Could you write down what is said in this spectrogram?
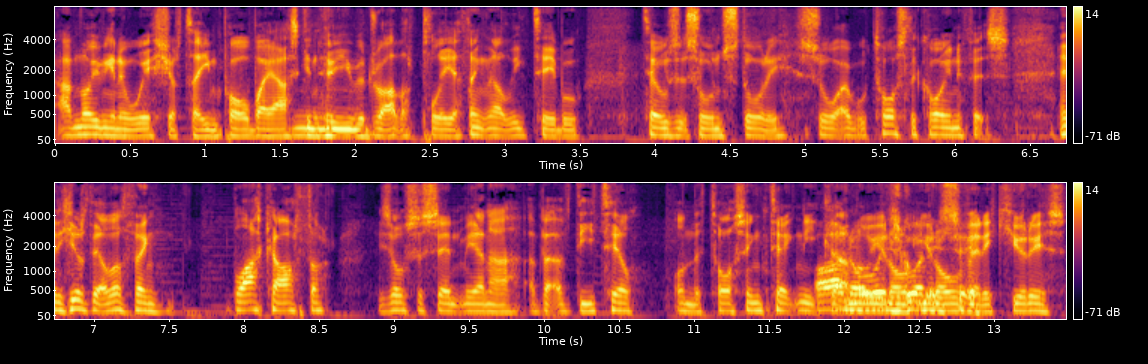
I'm not even going to waste your time, Paul, by asking who you would rather play. I think that league table tells its own story. So I will toss the coin if it's. And here's the other thing Black Arthur, he's also sent me in a, a bit of detail on the tossing technique. Oh, I no, know you're all, you're all very curious.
